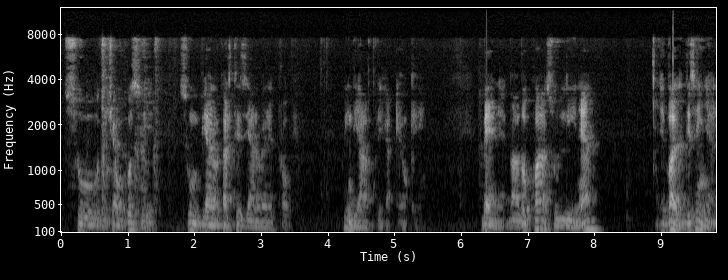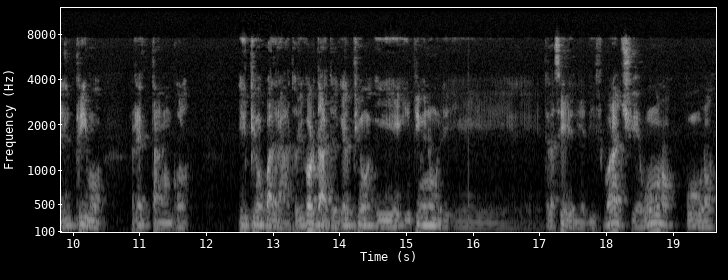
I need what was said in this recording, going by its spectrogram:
su, diciamo così, su un piano cartesiano vero e proprio. Quindi applica e ok. Bene, vado qua su linea e vado a disegnare il primo rettangolo, il primo quadrato. Ricordate che primo, i, i, primi numeri della serie di Fibonacci è 1, 1,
